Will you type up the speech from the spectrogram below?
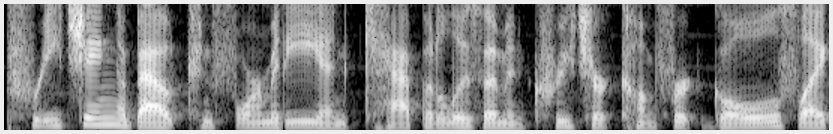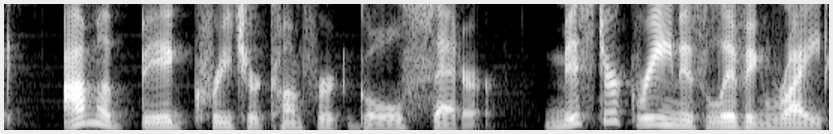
preaching about conformity and capitalism and creature comfort goals, like I'm a big creature comfort goal setter. Mr. Green is living right,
